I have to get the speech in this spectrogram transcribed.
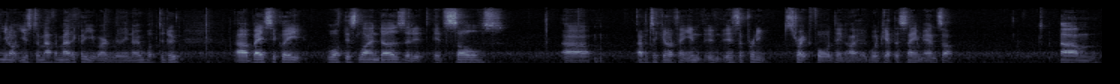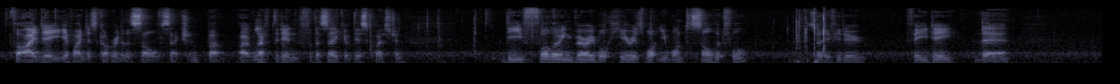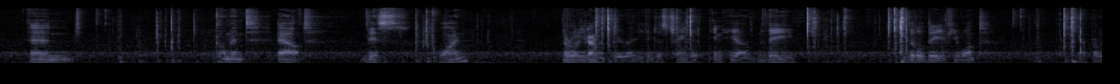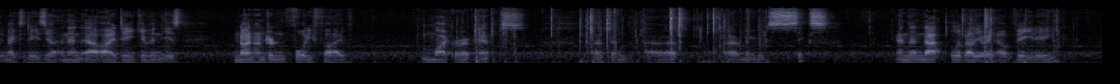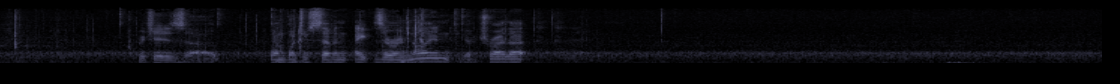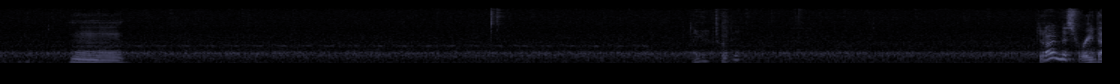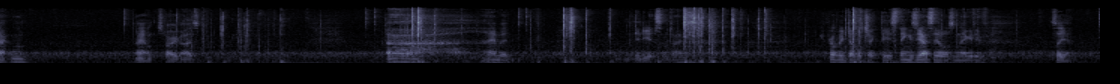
you're not used to Mathematica, you won't really know what to do. Uh, basically, what this line does, that it, it solves um, a particular thing, in, in, it's a pretty straightforward thing, I would get the same answer. Um, for ID if I just got rid of the solve section, but I've left it in for the sake of this question. The following variable here is what you want to solve it for. So if you do VD there and comment out this line, no, really, you don't have to do that, you can just change it in here, V little d if you want probably makes it easier. And then our ID given is 945 microamps and power up, power negative 6. And then that will evaluate our VD, which is uh, 1.27809. If you go to try that, Hmm. Negative 20? Did I misread that one? Hang on, sorry guys. Uh, I am an idiot sometimes. Should probably double check these things. Yes, it was negative. So yeah,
